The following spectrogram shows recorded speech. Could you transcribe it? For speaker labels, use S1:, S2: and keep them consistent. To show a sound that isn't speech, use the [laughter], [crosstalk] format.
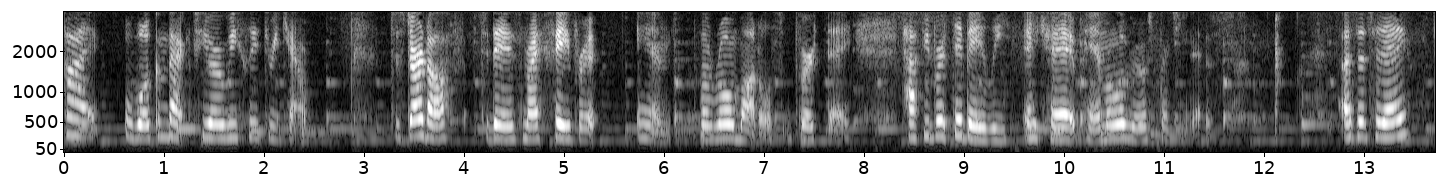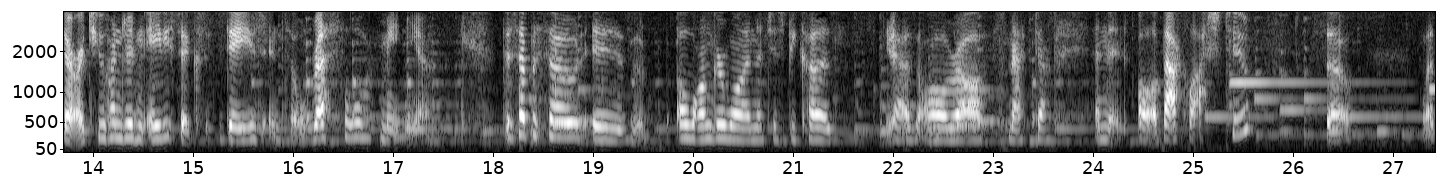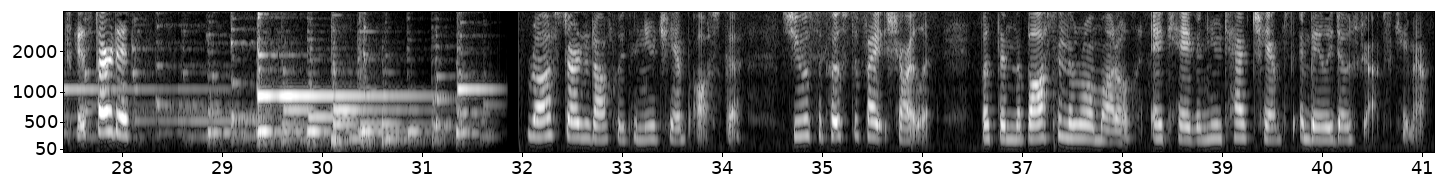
S1: Hi, welcome back to your weekly three count. To start off, today is my favorite and the role model's birthday. Happy birthday, Bayley, aka Pamela Rose Martinez. As of today, there are 286 days until WrestleMania. This episode is a longer one just because it has all Raw, SmackDown, and then all Backlash too. So, let's get started. Raw started off with a new champ, Asuka. She was supposed to fight Charlotte, but then the boss and the role model, aka the new tag champs and Bayley Dostraps, came out.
